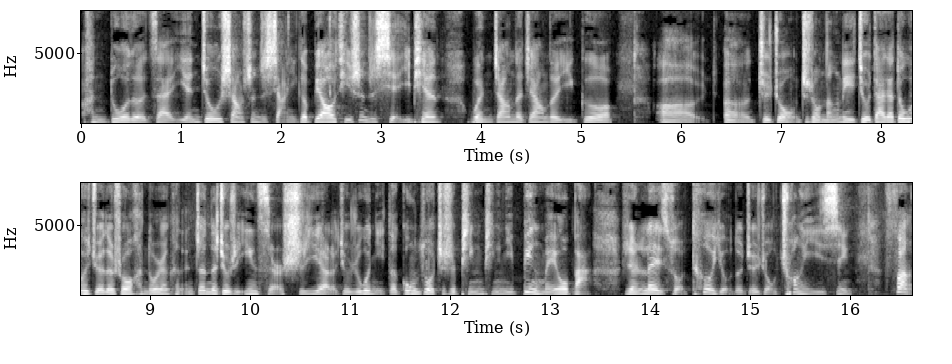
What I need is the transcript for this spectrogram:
很多的在研究上，甚至想一个标题，甚至写一篇文章的这样的一个。呃呃，这种这种能力，就大家都会觉得说，很多人可能真的就是因此而失业了。就如果你的工作只是平平，你并没有把人类所特有的这种创意性放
